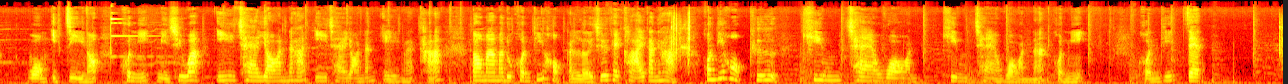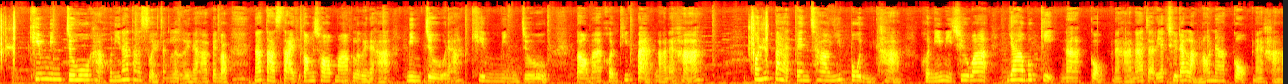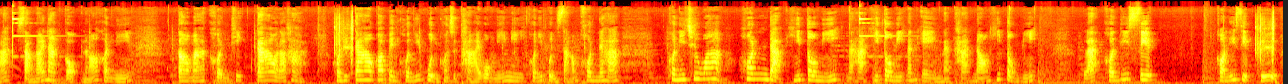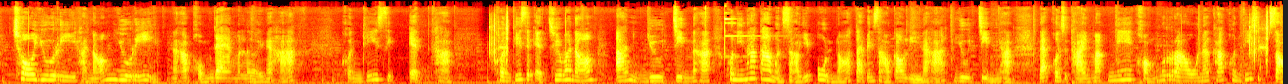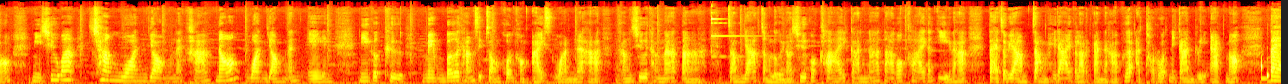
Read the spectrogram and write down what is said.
วงอิจีเนาะคนนี้มีชื่อว่าอีแชยอนนะคะอีแชยอนนั่นเองนะคะ ต่อมามาดูคนที่ 6 กันเลยชื่อคล้ายๆกันค่ะ คนที่ 6 คือ คิมแชวอน คิมแชวอนนะ คนนี้ คนที่7คิมมินจูค่ะ คนนี้หน้าตาสวยจังเลยนะคะ เป็นแบบหน้าตาสไตล์ที่ต้องชอบมากเลยนะคะ มินจูนะคะ คิมมินจู ต่อมาคนที่ 8 แล้วนะคะ คนที่ 8 เป็นชาวญี่ปุ่นค่ะ คนนี้มีชื่อว่ายาบุกินาโกะนะคะ น่าจะเรียกชื่อด้านหลังเนาะนาโกะนะคะ สาวน้อยนาโกะเนาะคนนี้ ต่อมาคนที่ 9 แล้วค่ะ คนที่ 9 ก็เป็นคนญี่ปุ่นคนสุดท้ายวงนี้มีคนญี่ปุ่น 3 คนนะคะ คนนี้ชื่อว่าฮอนดะฮิโตมินะคะฮิโตมินั่นเองนะคะ น้องฮิโตมิและคนที่ 10 คนที่ 10 คือโชยูรีค่ะน้องยูรีนะคะผมแดงมาเลยนะคะ คนที่ 11 ค่ะ คนที่ 11 ชื่อว่าน้อง อันยูจินนะคะ คนนี้หน้าตาเหมือนสาวญี่ปุ่นเนาะแต่เป็นสาวเกาหลีนะคะยูจินค่ะ และคนสุดท้ายมักเน่ของเรานะคะ คนที่ 12 มีชื่อว่าชังวอนยองนะคะ น้องวอนยองนั่นเอง นี่ก็คือเมมเบอร์ทั้ง 12 คนของ Ice One นะคะ ทั้งชื่อทั้งหน้าตาจำยากจังเลยเนาะชื่อก็คล้ายกันหน้าตาก็คล้ายกันอีกนะคะ แต่จะพยายามจำให้ได้ก็แล้วกันนะคะ เพื่ออัธรสในการ react เนาะแต่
